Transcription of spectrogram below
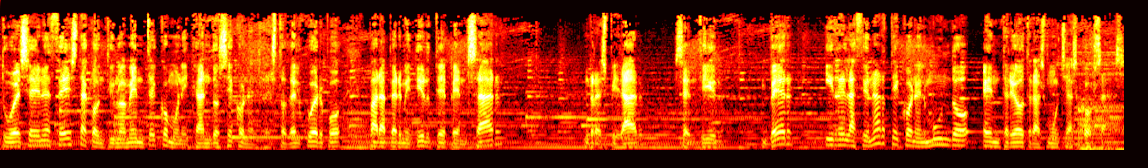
tu SNC está continuamente comunicándose con el resto del cuerpo para permitirte pensar, respirar, sentir, ver y relacionarte con el mundo, entre otras muchas cosas.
